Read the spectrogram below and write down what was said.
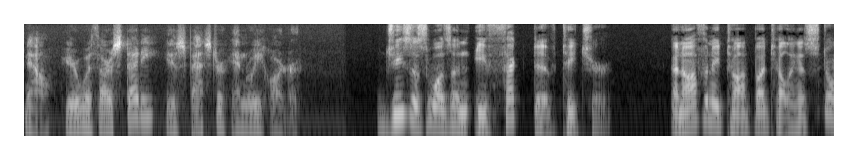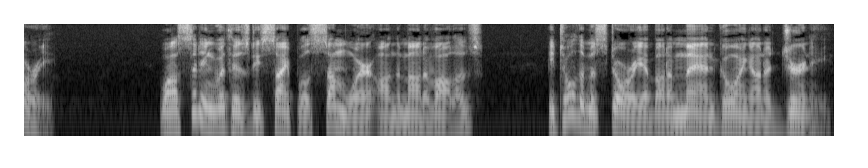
Now, here with our study is Pastor Henry Harder. Jesus was an effective teacher. and often he taught by telling a story. While sitting with his disciples somewhere on the Mount of Olives, he told them a story about a man going on a journey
